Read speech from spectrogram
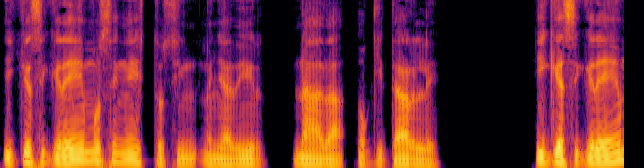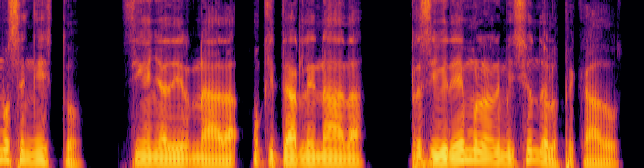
y que si creemos en esto sin añadir nada o quitarle, y que si creemos en esto sin añadir nada o quitarle nada, recibiremos la remisión de los pecados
